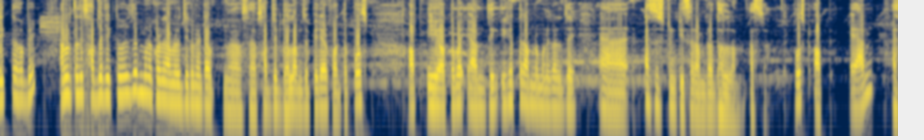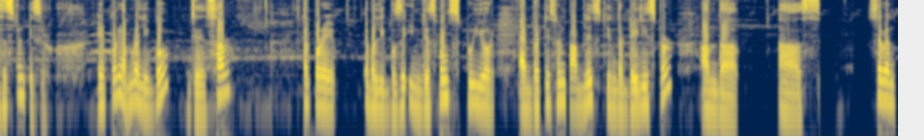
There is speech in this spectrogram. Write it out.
লিখতে হবে। আমরা তাহলে সাবজেক্ট লিখতে হবে যে, মনে করেন আমরা যে কোনো একটা সাবজেক্ট ধরলাম যে prayer for the post of a অথবা অ্যান এক্ষেত্রে আমরা মনে করেন যে অ্যাসিস্ট্যান্ট টিচার আমরা ধরলাম। আচ্ছা post of an assistant teacher এরপরে আমরা লিখব যে স্যার তারপরে এবার লিখব যে in response to your advertisement published in the daily store on the seventh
